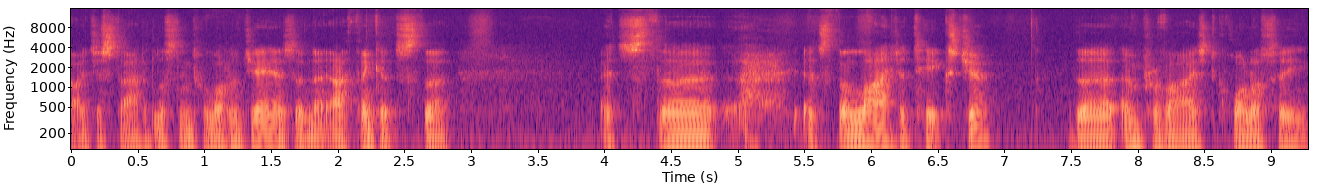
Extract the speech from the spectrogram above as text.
I just started listening to a lot of jazz, and I think it's the it's the it's the lighter texture, the improvised quality,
